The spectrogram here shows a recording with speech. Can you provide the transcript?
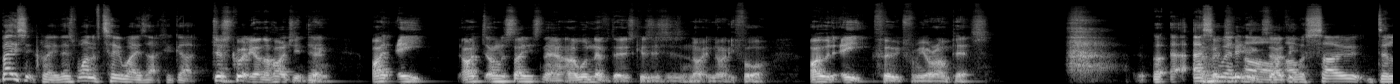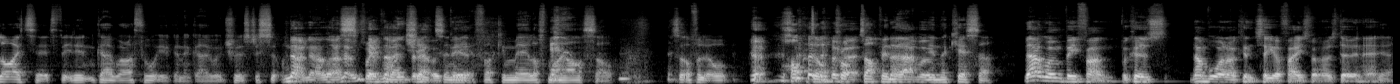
basically, there's one of two ways that could go. Just quickly on the hygiene thing, I'd eat. I'd, I'm going to say this now, and I will never do this because this isn't 1994. I would eat food from your armpits. Uh, as you went Okay, so I on, I, was so delighted that you didn't go where I thought you were going to go, which was just sort of No, no, no, no, spread no, my that cheeks and eat a- fucking meal off my arsehole. sort of a little hot dog propped up in No, the would- in the kisser. That wouldn't be fun because number one, I couldn't see your face when I was doing it. Yeah.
